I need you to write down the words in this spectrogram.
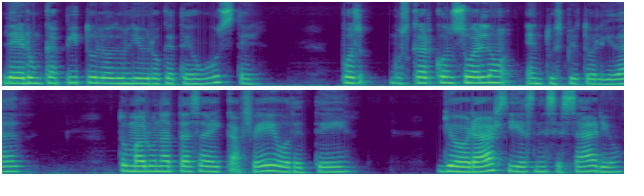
leer un capítulo de un libro que te guste, pues buscar consuelo en tu espiritualidad, tomar una taza de café o de té, llorar si es necesario,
